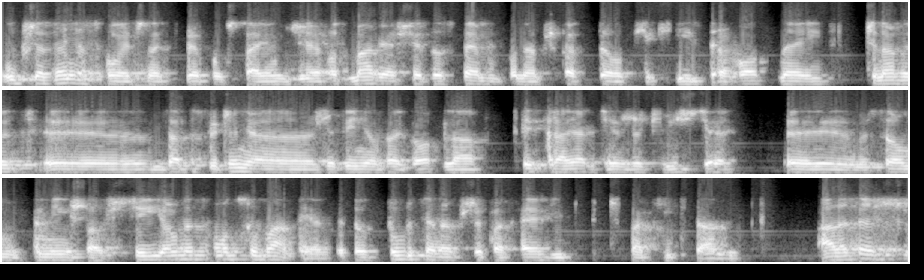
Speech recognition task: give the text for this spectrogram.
uprzedzenia społeczne, które powstają, gdzie odmawia się dostępu na przykład do opieki zdrowotnej, czy nawet y, zabezpieczenia żywieniowego dla tych krajach, gdzie rzeczywiście są mniejszości i one są odsuwane, jakby to Turcja na przykład, Egipt czy Pakistan ale też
